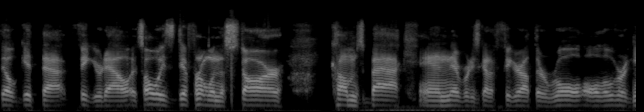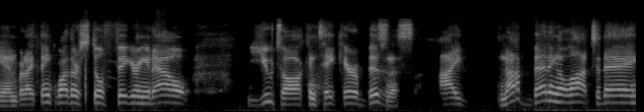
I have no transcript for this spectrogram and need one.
they'll get that figured out. It's always different when the star comes back, and everybody's got to figure out their role all over again. But I think while they're still figuring it out, Utah can take care of business. I not betting a lot today,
